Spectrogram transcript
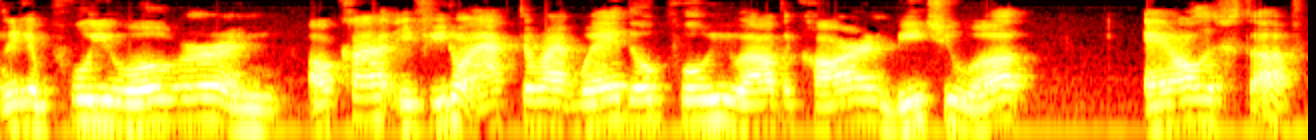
they can pull you over and all kind. Of, if you don't act the right way, they'll pull you out of the car and beat you up, and all this stuff.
